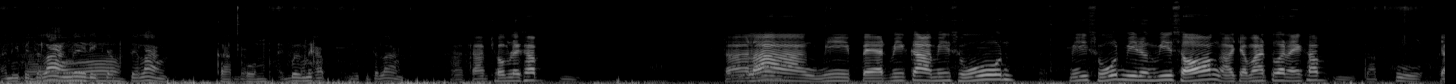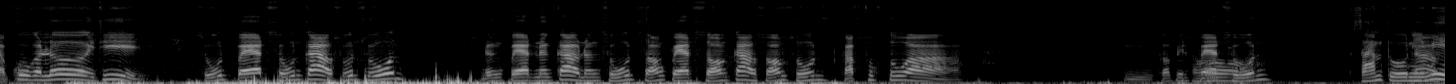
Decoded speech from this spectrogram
อันนี้เป็นตารางเลยเด็กจับตารางครับผมไอ้เบิ้งนะครับนี่เป็นตาราง อะตามชมเลยครับ อืม ตารางมีแปดมีเก้ามีศูนย์มีศูนย์มีหนึ่งมีสองเอาจะมาตัวไหนครับ อืมจับคู่จับคู่กันเลยที่ 0 8 0 9 0 0 1 8 1 9 1 0 2 8 2 9 2 0กลับทุกตัวอืมก็เป็นอ๋อ8 0สามตัวนี้9มี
